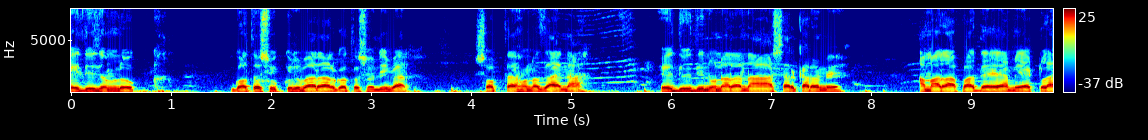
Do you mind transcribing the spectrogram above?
এই দুইজন লোক গত শুক্রবার আর গত শনিবার সপ্তাহ এখনও যায় না। এই দুই দিন ওনারা না আসার কারণে আমার আপা দেহে আমি একলা,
